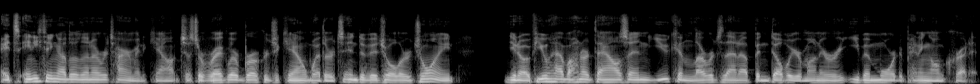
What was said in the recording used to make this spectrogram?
It's anything other than a retirement account, just a regular brokerage account, whether it's individual or joint you know, if you have hundred thousand, you can leverage that up and double your money or even more depending on credit.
